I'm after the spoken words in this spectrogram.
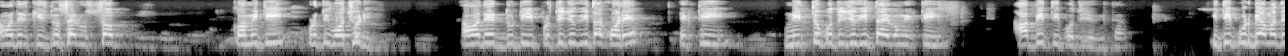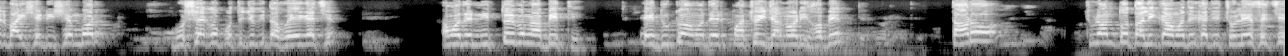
আমাদের কৃষ্ণসার উৎসব কমিটি প্রতি বছরই আমাদের দুটি প্রতিযোগিতা করে, একটি নৃত্য প্রতিযোগিতা এবং একটি আবৃত্তি প্রতিযোগিতা। ইতিপূর্বে আমাদের বাইশে ডিসেম্বর বৈশাখও প্রতিযোগিতা হয়ে গেছে। আমাদের নৃত্য এবং আবৃত্তি এই দুটো আমাদের পাঁচই জানুয়ারি হবে। তারও চূড়ান্ত তালিকা আমাদের কাছে চলে এসেছে।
